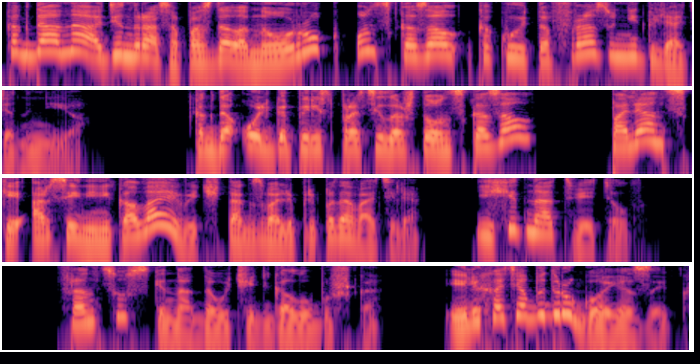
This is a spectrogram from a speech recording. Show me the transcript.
Когда она один раз опоздала на урок, он сказал какую-то фразу, не глядя на нее. Когда Ольга переспросила, что он сказал, Полянский Арсений Николаевич, так звали преподавателя, ехидно ответил. «Французский надо учить, голубушка, или хотя бы другой язык.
